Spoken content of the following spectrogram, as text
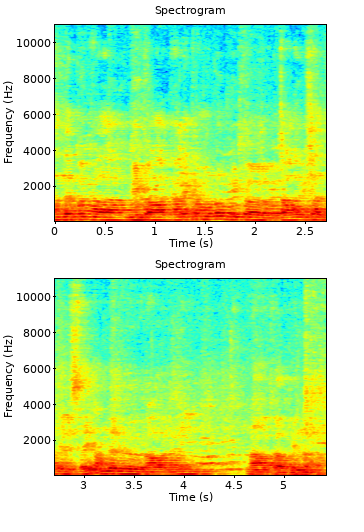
సందర్భంగా మీకు ఆ కార్యక్రమంలో మీకు చాలా విషయాలు తెలుస్తాయి. అందరూ రావాలని నా ఒక విన్నపం.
